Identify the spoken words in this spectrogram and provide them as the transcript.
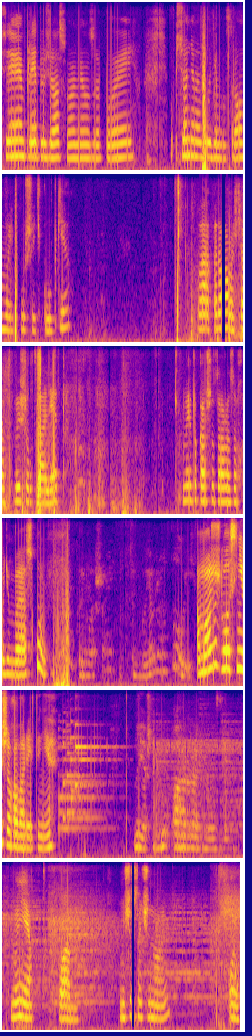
Всем привет, друзья, с вами Назарплей. Сегодня мы будем с Ромой пушить кубки. Ла- Рома сейчас вышел в туалет. Ми поки що зараз заходимо в БС-ку. Приглашай, бо я вже готовий. А можеш голосніше говорити, ні? Ну я ж не буду орать на весь дом. Ну ні. Ладно. Мы сейчас начинаем. Ой.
